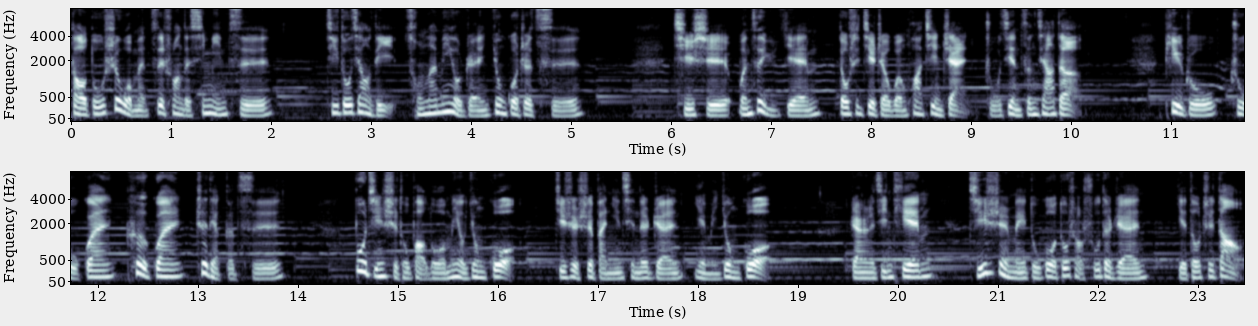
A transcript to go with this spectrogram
导读是我们自创的新名词，基督教里从来没有人用过这词。其实文字语言都是借着文化进展逐渐增加的。譬如主观、客观这两个词，不仅使徒保罗没有用过，即使是百年前的人也没用过。然而今天，即使没读过多少书的人，也都知道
